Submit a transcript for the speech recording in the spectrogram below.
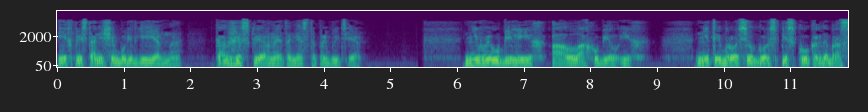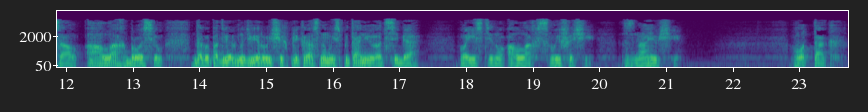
Их пристанищем будет гиенна. Как же скверно это место прибытия! Не вы убили их, а Аллах убил их. Не ты бросил горсть песку, когда бросал, а Аллах бросил, дабы подвергнуть верующих прекрасному испытанию от себя. Воистину, Аллах слышащий, знающий. Вот так.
